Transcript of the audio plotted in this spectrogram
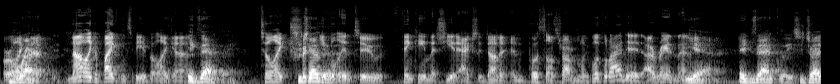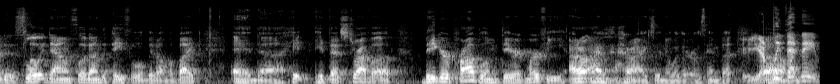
Or like Right. a, not like a biking speed, but like a exactly. to like trick people to- into thinking that she had actually done it and post on Strava and be like, look what I did. I ran that. Yeah, exactly. She tried to slow it down, slow down the pace a little bit on the bike, and uh, hit hit that Strava up. Bigger problem, Derek Murphy. I don't. I, I don't actually know whether it was him, but You gotta bleep um, that name.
